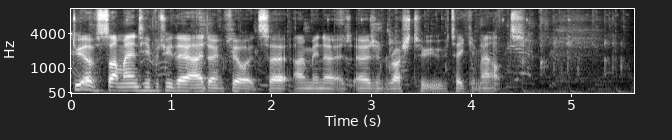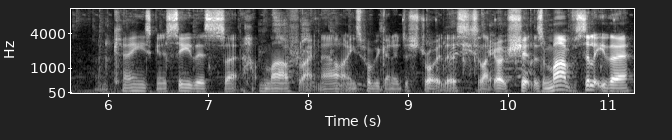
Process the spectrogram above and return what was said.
Do you have some anti-infantry there. I don't feel it's uh, I'm in an urgent rush to take him out. Okay, he's going to see this uh, Marv right now, and he's probably going to destroy this. He's like, oh shit, there's a Marv facility there.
